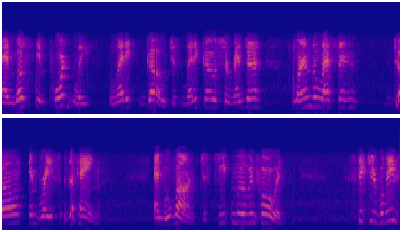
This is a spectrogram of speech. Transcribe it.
and, most importantly, let it go. Just let it go, surrender, learn the lesson, don't embrace the pain, and move on. Just keep moving forward. Stick to your beliefs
